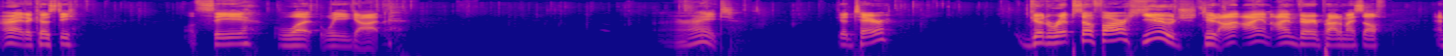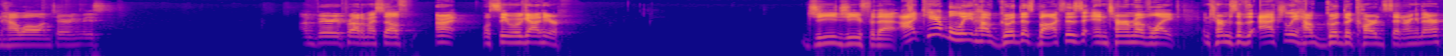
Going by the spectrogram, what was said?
All right, Acosti. Let's see what we got. All right. Good tear. Good rip so far. Huge. Dude, I, I am I'm very proud of myself and how well I'm tearing these. I'm very proud of myself. All right, let's see what we got here. GG for that. I can't believe how good this box is in term of like in terms of actually how good the card centering there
